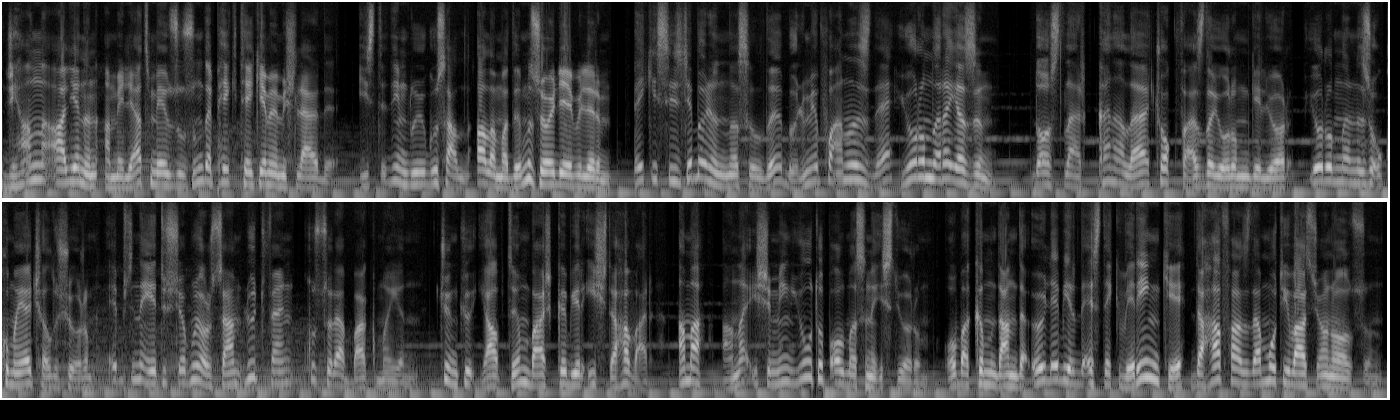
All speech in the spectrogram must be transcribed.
Cihan'la Alya'nın ameliyat mevzusunu da pek tekememişlerdi. İstediğim duygusal alamadığımı söyleyebilirim. Peki sizce bölüm nasıldı? Bölüme puanınız ne? Yorumlara yazın. Dostlar kanala çok fazla yorum geliyor. Yorumlarınızı okumaya çalışıyorum. Hepsine yetişemiyorsam lütfen kusura bakmayın. Çünkü yaptığım başka bir iş daha var. Ama ana işimin YouTube olmasını istiyorum. O bakımdan da öyle bir destek verin ki daha fazla motivasyon olsun.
